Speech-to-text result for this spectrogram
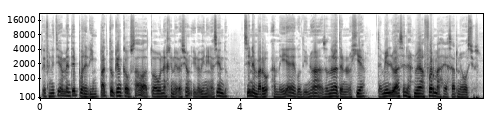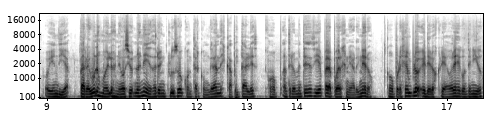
Definitivamente por el impacto que han causado a toda una generación y lo vienen haciendo. Sin embargo, a medida que continúa avanzando la tecnología, también lo hacen las nuevas formas de hacer negocios. Hoy en día, para algunos modelos de negocio no es necesario incluso contar con grandes capitales, como anteriormente se decía, para poder generar dinero. Como por ejemplo el de los creadores de contenido,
